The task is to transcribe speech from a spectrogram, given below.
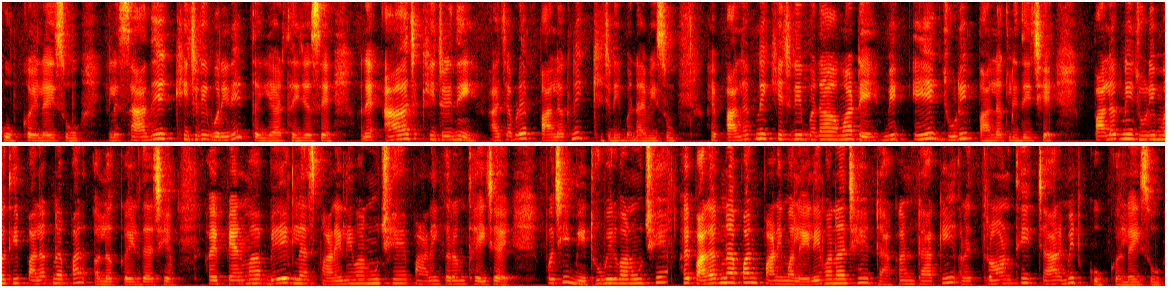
કૂક કરી લઈશું. એટલે સાદી ખીચડી બનીને તૈયાર થઈ જશે. અને આ જ ખીચડીની આજે આપણે પાલકની ખીચડી બનાવીશું. હવે પાલકની ખીચડી બનાવવા માટે મેં એક જોડી પાલક લીધી છે. પાલકની જોડીમાંથી પાલકના પાન અલગ કરી દીધા છે. હવે પેનમાં બે ગ્લાસ પાણી લેવાનું છે. પાણી ગરમ થઈ જાય. પછી મીઠું મેળવાનું છે. હવે પાલકના પાન પાણીમાં લઈ લેવાના છે. ઢાંકણ ઢાંકી અને ત્રણથી ચાર મિનિટ કૂક કરી લઈશું.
